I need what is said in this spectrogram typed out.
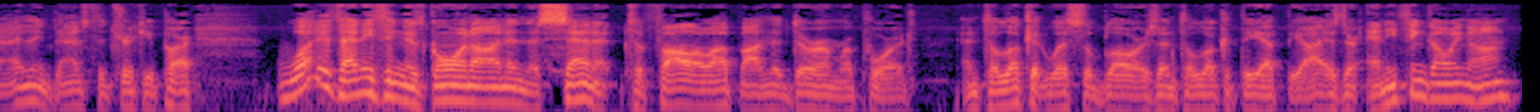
I think that's the tricky part. What, if anything, is going on in the Senate to follow up on the Durham report and to look at whistleblowers and to look at the FBI? Is there anything going on?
